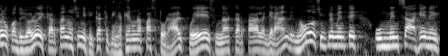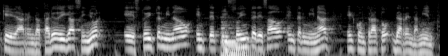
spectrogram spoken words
Bueno, cuando yo hablo de carta no significa que tenga que ser una pastoral, pues, una carta grande. No, simplemente un mensaje en el que el arrendatario diga, señor, estoy terminado, estoy interesado en terminar el contrato de arrendamiento.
